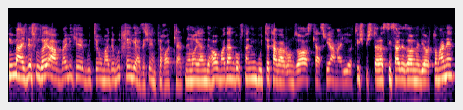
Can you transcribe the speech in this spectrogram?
این مجلس روزهای اولی که بودجه اومده بود خیلی ازش انتقاد کرد. نماینده ها اومدن گفتن این بودجه تورمزاست کسری عملیاتیش بیشتر از 300 هزار میلیارد تومنه.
